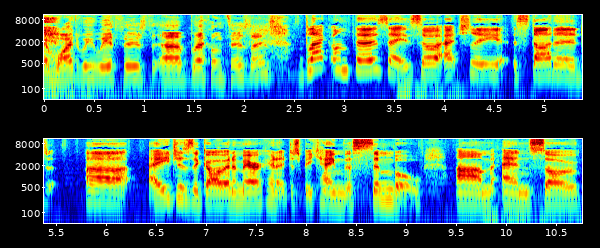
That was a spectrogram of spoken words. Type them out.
And why do we wear Thursday, uh, black on Thursdays? Black on Thursdays. So it actually started uh, ages ago in America, and it just became this symbol. Um, and so.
